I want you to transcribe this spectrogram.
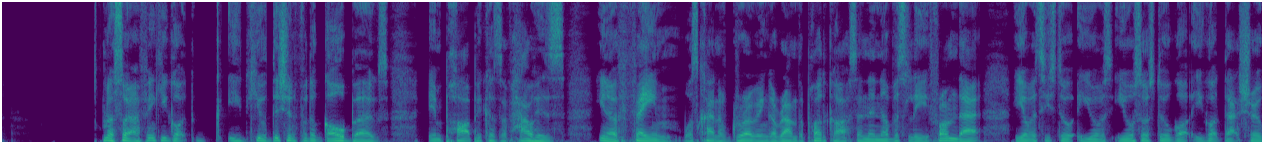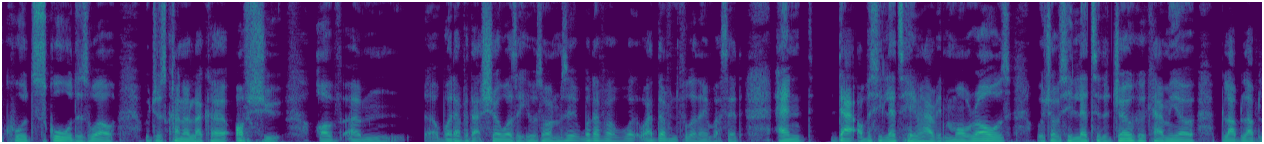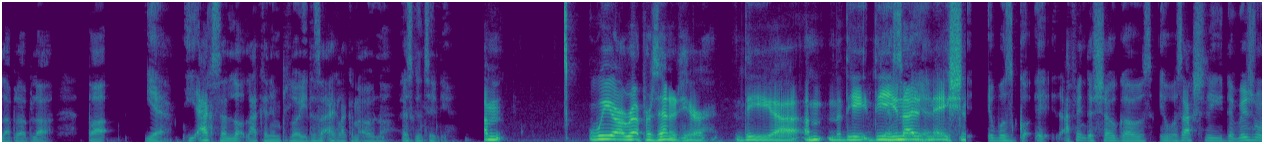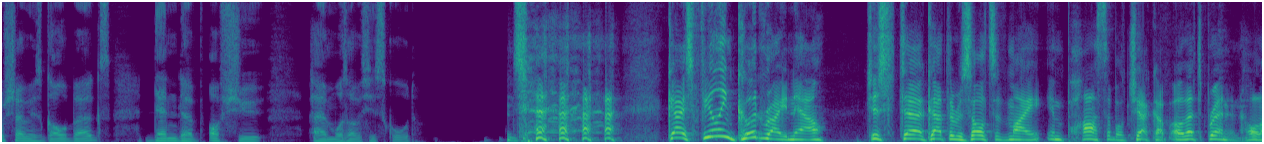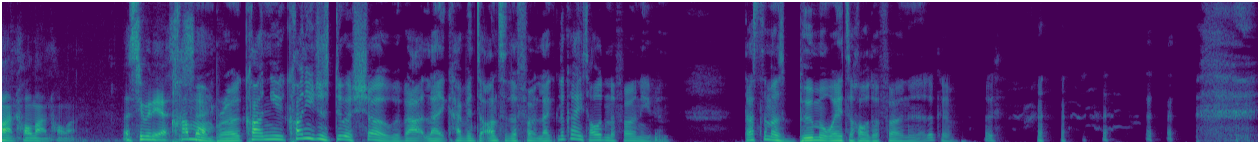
No, sorry. I think he got he, he auditioned for the Goldbergs in part because of how his you know fame was kind of growing around the podcast, and then obviously from that he obviously still he, obviously, he also still got he got that show called Schooled as well, which was kind of like a offshoot of um uh, whatever that show was that he was on. Was it whatever? What, I don't forget the name I said, and that obviously led to him having more roles, which obviously led to the Joker cameo. Blah blah blah blah blah. But yeah, he acts a lot like an employee. Doesn't act like an owner. Let's continue. We are represented here. The uh, um, the the Yeah, so, United yeah, Nations. It, it was. It, I think the show goes. It was actually the original show is Goldberg's. Then the offshoot um, was obviously Schooled. Guys, feeling good right now. Just uh, got the results of my impossible checkup. Oh, that's Brendan. Hold on, hold on, hold on. Let's see what he has Come on, bro. Can't you? Can't you just do a show without like having to answer the phone? Like, look how he's holding the phone. Even that's the most boomer way to hold a phone. Isn't it? Look at him.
